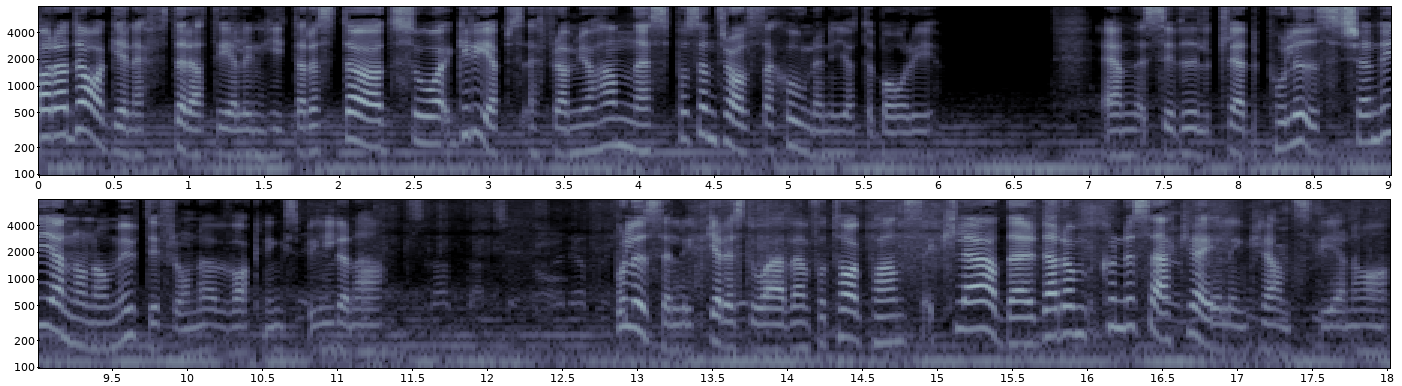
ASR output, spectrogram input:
Bara dagen efter att Elin hittades död så greps Efram Johannes på centralstationen i Göteborg. En civilklädd polis kände igen honom utifrån övervakningsbilderna. Polisen lyckades då även få tag på hans kläder där de kunde säkra Elin Krantz DNA.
